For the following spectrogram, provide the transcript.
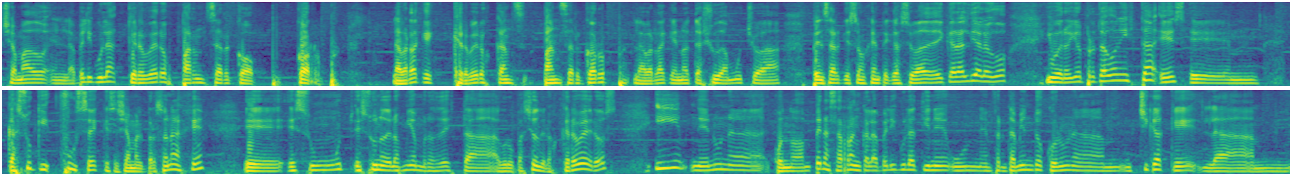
llamado en la película Kerberos Panzerkorps. Corp. La verdad que Kerberos Panzer Corp, la verdad que no te ayuda mucho a pensar que son gente que se va a dedicar al diálogo. Y bueno, y el protagonista es eh, Kazuki Fuse, que se llama el personaje, eh, es, un, es uno de los miembros de esta agrupación de los Kerberos y en una, cuando apenas arranca la película tiene un enfrentamiento con una mm, chica que la, mm,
